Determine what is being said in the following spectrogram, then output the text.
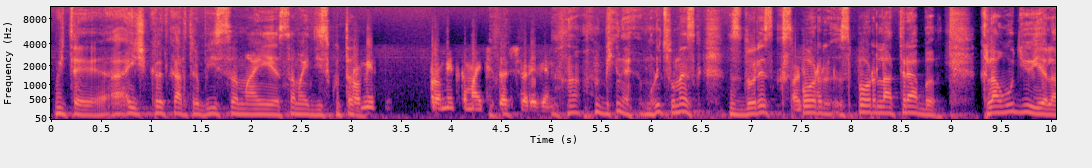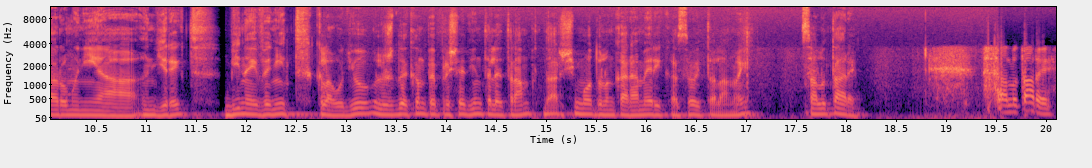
Uite, aici cred că ar trebui să mai, să mai discutăm. Promit, promit că mai citesc și revin. Bine, mulțumesc. Îți doresc spor, spor la treabă. Claudiu e la România în direct. Bine ai venit, Claudiu. Îl judecăm pe președintele Trump, dar și modul în care America se uită la noi. Salutare! Salutare!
